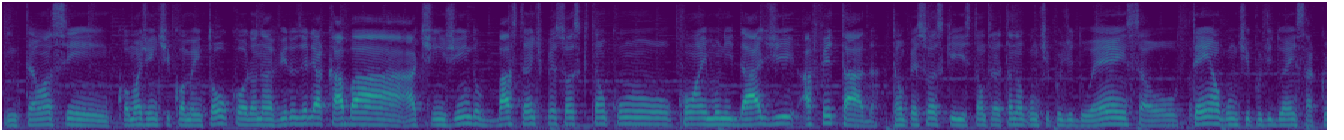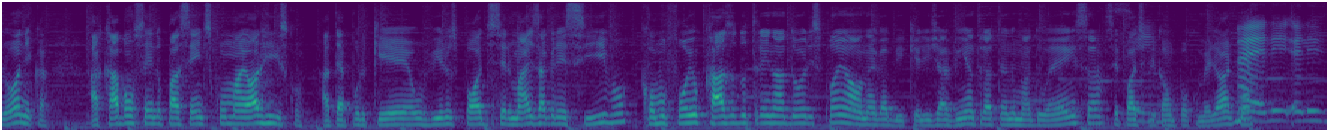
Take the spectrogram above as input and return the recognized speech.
Então, assim, como a gente comentou, o coronavírus ele acaba atingindo bastante pessoas que estão com, com a imunidade afetada. Então, pessoas que estão tratando algum tipo de doença ou têm algum tipo de doença crônica acabam sendo pacientes com maior risco, até porque o vírus pode ser mais agressivo, como foi o caso do treinador espanhol, né, Gabi? Que ele já vinha tratando uma doença. Você pode Sim. explicar um pouco melhor? né? É, ele, ele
